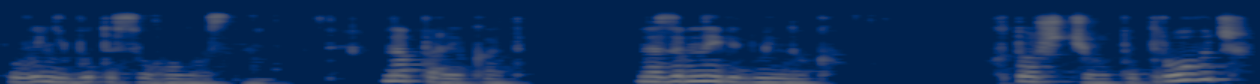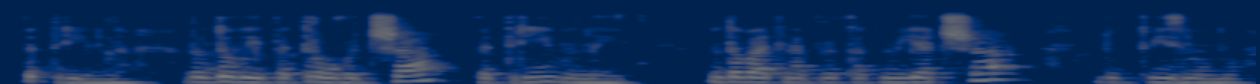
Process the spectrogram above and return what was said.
повинні бути суголосними. Наприклад, називний відмінок хто що? Петрович, Петрівна, родовий Петровича, Петрівни. Ну, давайте, наприклад, м'яча, тут візьмемо,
